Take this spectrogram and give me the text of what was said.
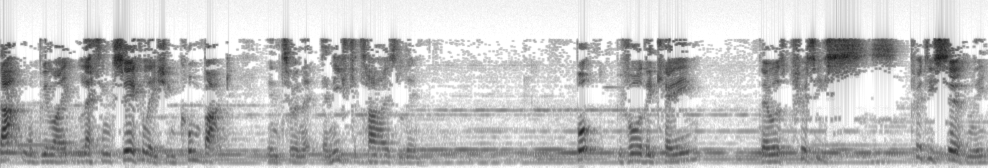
That would be like letting circulation come back into an anaesthetised limb. But before they came, there was pretty, pretty certainly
